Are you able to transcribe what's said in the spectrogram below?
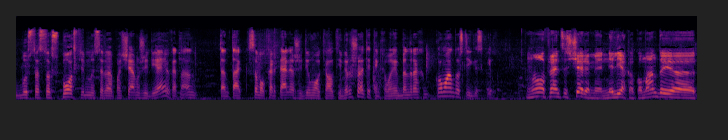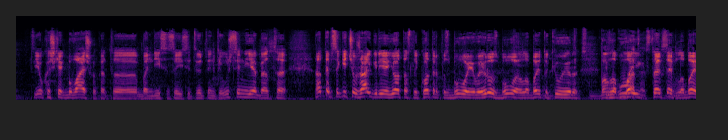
bus tas toks postymis yra pačiam žaidėjui, kad na, ten tą savo kartelę žaidimo kelti į viršų, atitinkamai bendra komandos lygis kyla. Nu, Francis Čerėmė nelieka komandoje, jau kažkiek buvo aišku, kad e, bandys jisai įsitvirtinti užsienyje, bet, e, na, taip sakyčiau, Žalgirėje jo tas laikotarpis buvo įvairus, buvo labai tokių ir labai, banguotas taip, taip, labai,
